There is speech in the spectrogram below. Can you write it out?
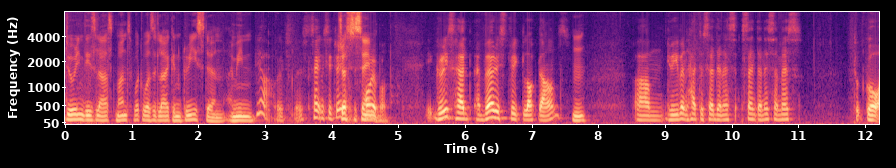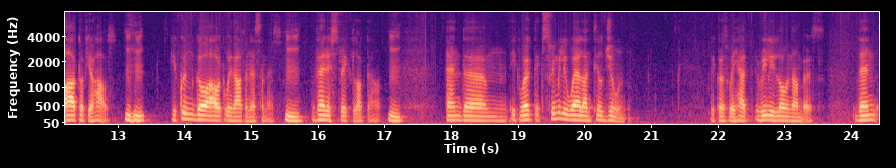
during these last months? What was it like in Greece then? I mean, yeah it's the same situation Just the same. horrible Greece had a very strict lockdowns hmm, um, you even had to send an, S- send an SMS to go out of your house hmm you couldn't go out without an SMS hmm, very strict lockdown hmm, and um, it worked extremely well until June because we had really low numbers. Then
